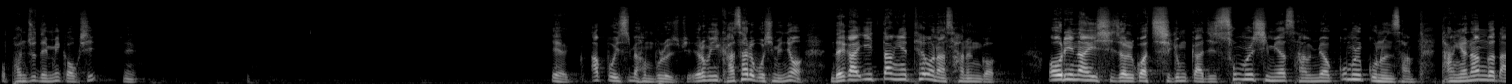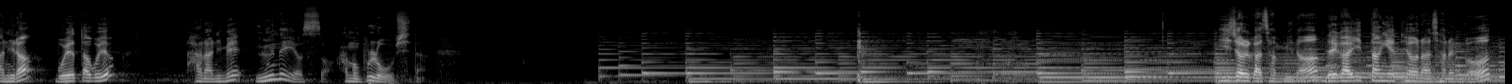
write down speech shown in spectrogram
어, 반주 됩니까 혹시? 네. 예, 악보 있으면 한번 불러주십시오. 여러분 이 가사를 보시면요, 내가 이 땅에 태어나 사는 것, 어린아이 시절과 지금까지 숨을 쉬며 살며 꿈을 꾸는 삶 당연한 것 아니라 뭐였다고요? 하나님의 은혜였어. 한번 불러봅시다. 이절 가사입니다. 내가 이 땅에 태어나 사는 것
